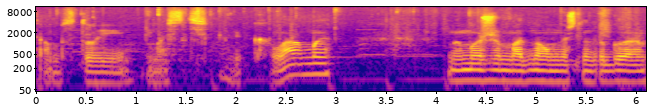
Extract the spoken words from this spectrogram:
там стоимость рекламы мы можем одно умножить на другое.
